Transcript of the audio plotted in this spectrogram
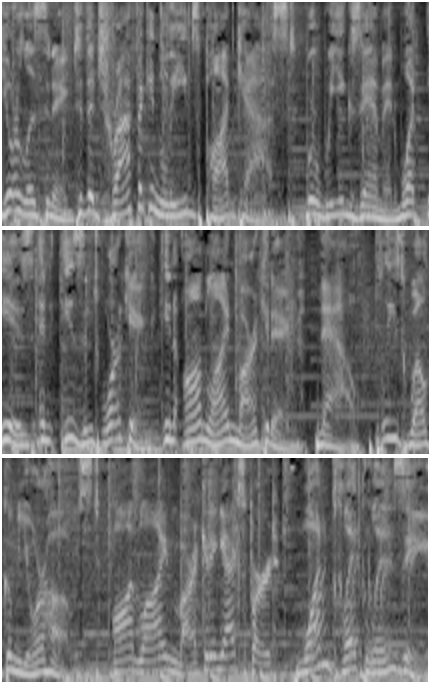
You're listening to the Traffic and Leads podcast, where we examine what is and isn't working in online marketing. Now, please welcome your host, online marketing expert, One Click Lindsay.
